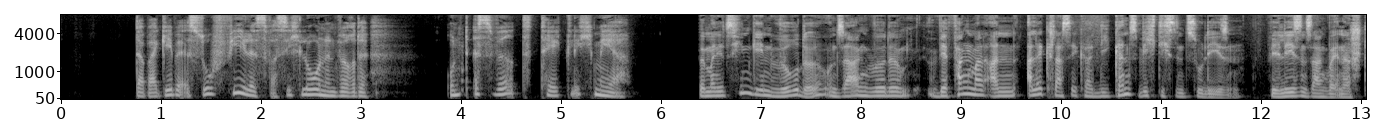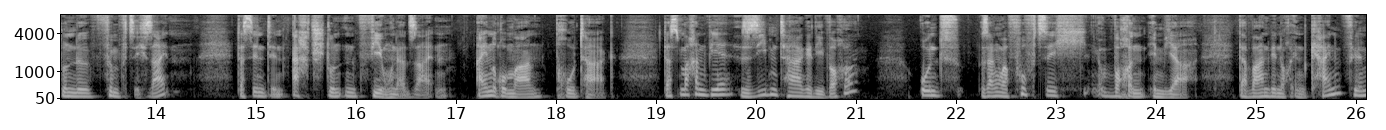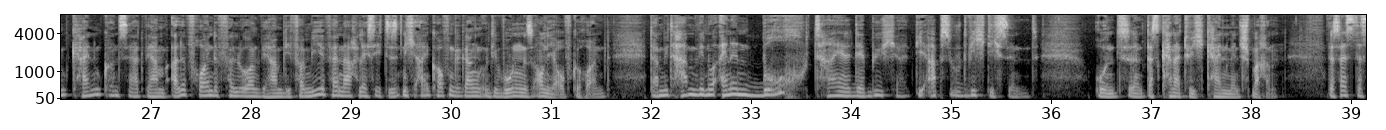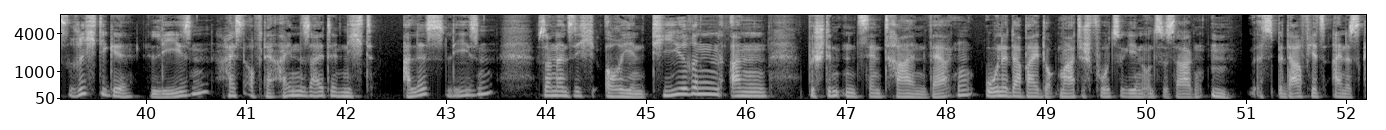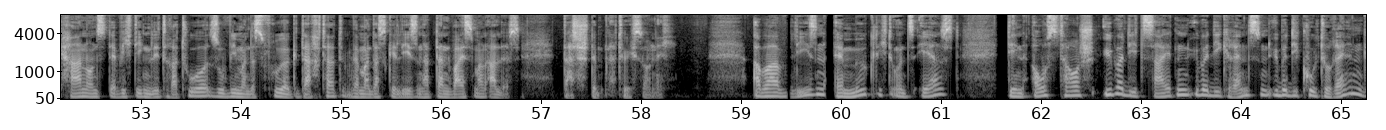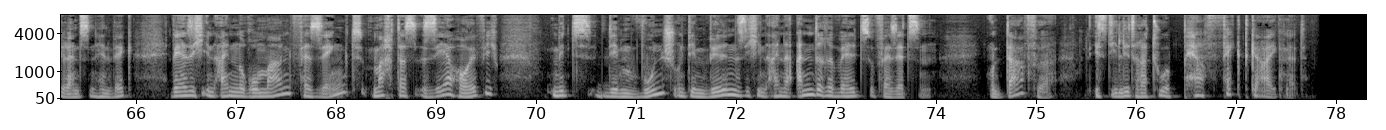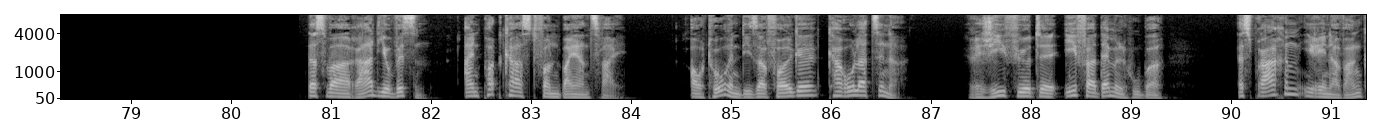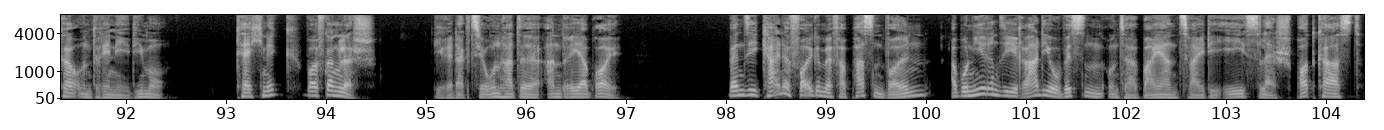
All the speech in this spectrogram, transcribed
Dabei gäbe es so vieles, was sich lohnen würde, und es wird täglich mehr. Wenn man jetzt hingehen würde und sagen würde, wir fangen mal an, alle Klassiker, die ganz wichtig sind, zu lesen. Wir lesen, sagen wir, in einer Stunde 50 Seiten. Das sind in acht Stunden 400 Seiten. Ein Roman pro Tag. Das machen wir sieben Tage die Woche und sagen wir 50 Wochen im Jahr. Da waren wir noch in keinem Film, keinem Konzert. Wir haben alle Freunde verloren, wir haben die Familie vernachlässigt, sind nicht einkaufen gegangen und die Wohnung ist auch nicht aufgeräumt. Damit haben wir nur einen Bruchteil der Bücher, die absolut wichtig sind. Und äh, das kann natürlich kein Mensch machen. Das heißt, das richtige Lesen heißt auf der einen Seite nicht alles lesen, sondern sich orientieren an bestimmten zentralen Werken, ohne dabei dogmatisch vorzugehen und zu sagen, hm, es bedarf jetzt eines Kanons der wichtigen Literatur, so wie man das früher gedacht hat. Wenn man das gelesen hat, dann weiß man alles. Das stimmt natürlich so nicht. Aber Lesen ermöglicht uns erst den Austausch über die Zeiten, über die Grenzen, über die kulturellen Grenzen hinweg. Wer sich in einen Roman versenkt, macht das sehr häufig mit dem Wunsch und dem Willen, sich in eine andere Welt zu versetzen. Und dafür ist die Literatur perfekt geeignet. Das war Radio Wissen, ein Podcast von Bayern 2. Autorin dieser Folge Carola Zinner. Regie führte Eva Demmelhuber. Es sprachen Irena Wanker und René Dumont. Technik Wolfgang Lösch. Die Redaktion hatte Andrea Breu. Wenn Sie keine Folge mehr verpassen wollen, abonnieren Sie Radio Wissen unter bayern2.de slash podcast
